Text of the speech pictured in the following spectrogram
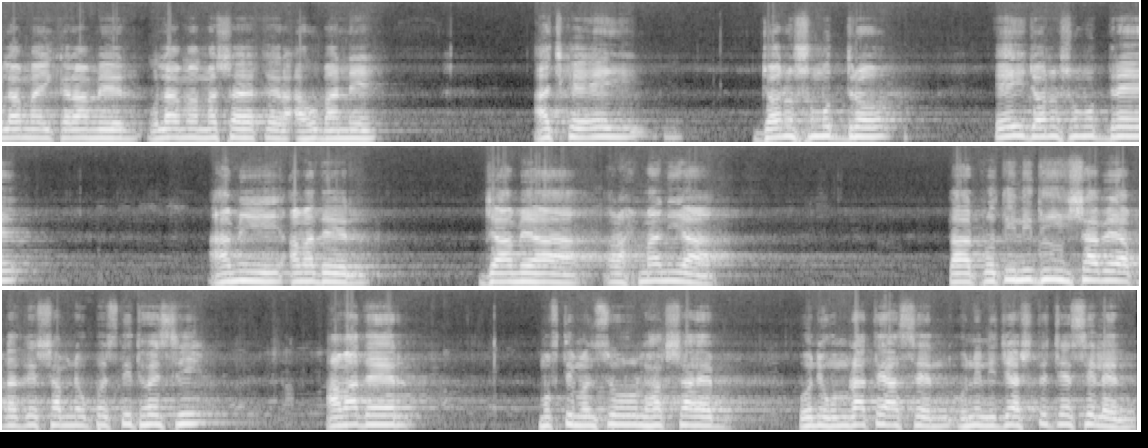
উলামা ইকরামের উলামা মাসায়কের আহ্বানে আজকে এই জনসমুদ্র এই জনসমুদ্রে আমি আমাদের জামিয়া রহমানিয়া তার প্রতিনিধি হিসাবে আপনাদের সামনে উপস্থিত হয়েছি। আমাদের মুফতি মনসুরুল হক সাহেব, উনি উমরাতে আছেন, উনি নিজে আসতে চেয়েছিলেন।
